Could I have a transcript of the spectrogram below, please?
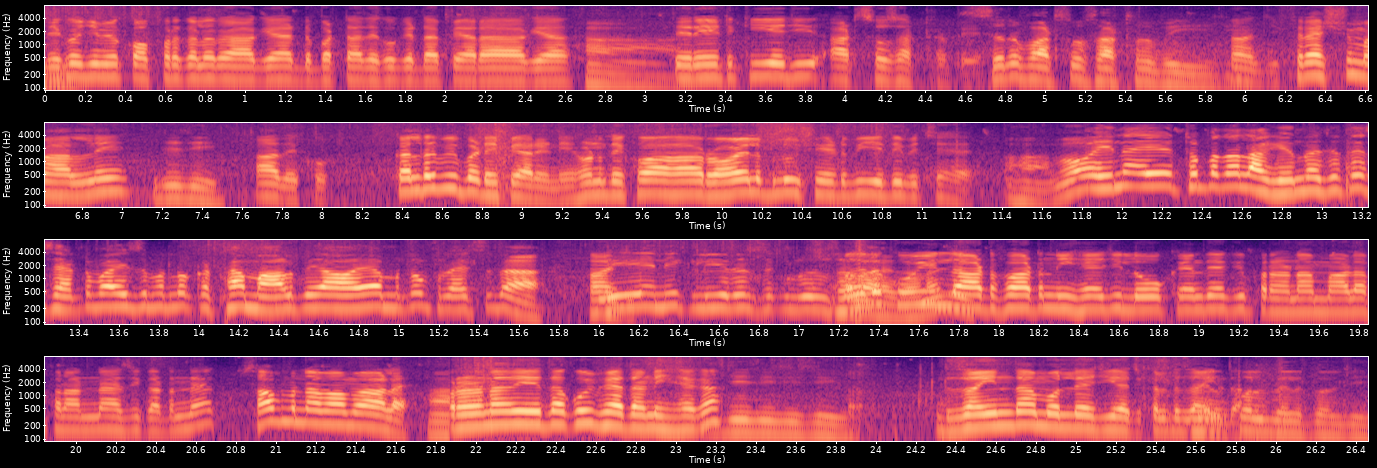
ਦੇਖੋ ਜਿਵੇਂ ਕਾਪਰ ਕਲਰ ਆ ਗਿਆ ਦੁਪੱਟਾ ਦੇਖੋ ਕਿੱਡਾ ਪਿਆਰਾ ਆ ਗਿਆ। ਤੇ ਰੇਟ ਕੀ ਹੈ ਜੀ? 860 ਰੁਪਏ। ਸਿਰਫ 860 ਰੁਪਏ ਜੀ। ਹਾਂਜੀ ਫਰੈਸ਼ ਮਾਲ ਨੇ। ਜੀ ਜੀ। ਆ ਦੇਖੋ। ਕਲਰ ਵੀ ਬੜੇ ਪਿਆਰੇ ਨੇ। ਹੁਣ ਦੇਖੋ ਆਹ ਰਾਇਲ ਬਲੂ ਸ਼ੇਡ ਵੀ ਇਹਦੇ ਵਿੱਚ ਹੈ। ਹਾਂ ਮੈਂ ਉਹੀ ਨਾ ਇਹ ਇੱਥੋਂ ਪਤਾ ਲੱਗ ਜਾਂਦਾ ਜਿੱਥੇ ਸੈੱਟ ਵਾਈਜ਼ ਮਤਲਬ ਇਕੱਠਾ ਮਾਲ ਪਿਆ ਹੋਇਆ ਮਤਲਬ ਫਰੈਸ਼ ਦਾ। ਇਹ ਨਹੀਂ ਕਲੀਅਰੈਂਸ ਕਲੂਰੈਂਸ ਮਤਲਬ ਕੋਈ ਲਾਟ ਫਾਟ ਨਹੀਂ ਹੈ ਜੀ। ਲੋਕ ਕਹਿੰਦੇ ਆ ਕਿ ਪੁਰਾਣਾ ਮਾਲ ਹੈ ਫਲਾਨਾ ਅਸੀਂ ਕੱਢਣਾ ਹੈ। ਸਭ ਨਵਾਂ ਮਾਲ ਹੈ। ਪੁਰਾਣਾ ਦੇ ਇਹਦਾ ਕੋਈ ਫਾਇਦਾ ਨਹੀਂ ਹੈਗਾ। ਜੀ ਜੀ ਜੀ ਜੀ। ਡਿਜ਼ਾਈਨ ਦਾ ਮੁੱਲ ਹੈ ਜੀ ਅੱਜ ਕੱਲ ਡਿਜ਼ਾਈਨ ਦਾ। ਬਿਲਕੁਲ ਬਿਲਕੁਲ ਜੀ।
